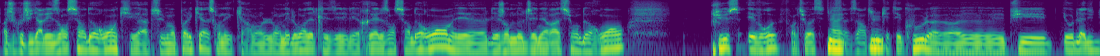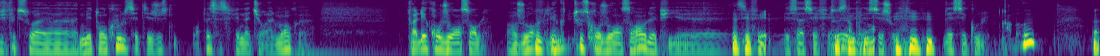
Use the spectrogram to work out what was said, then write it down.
Enfin, je je veux dire les anciens de Rouen, qui est absolument pas le cas, parce qu'on est carrément, on est loin d'être les, les réels anciens de Rouen, mais euh, les gens de notre génération de Rouen, plus Évreux. Enfin, tu vois, c'était- Ouais. ça faisait un truc Mm. qui était cool. euh, et puis, au-delà du, du fait que ce soit, euh, admettons, cool, c'était juste. En fait, ça s'est fait naturellement, quoi. Fallait qu'on joue ensemble. Un jour, Ok. fallait que tous qu'on joue ensemble, et puis. euh, Ça s'est fait. et ça s'est fait. Tout et simplement. C'est chaud. et c'est cool. Ah bah oui. Bah,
